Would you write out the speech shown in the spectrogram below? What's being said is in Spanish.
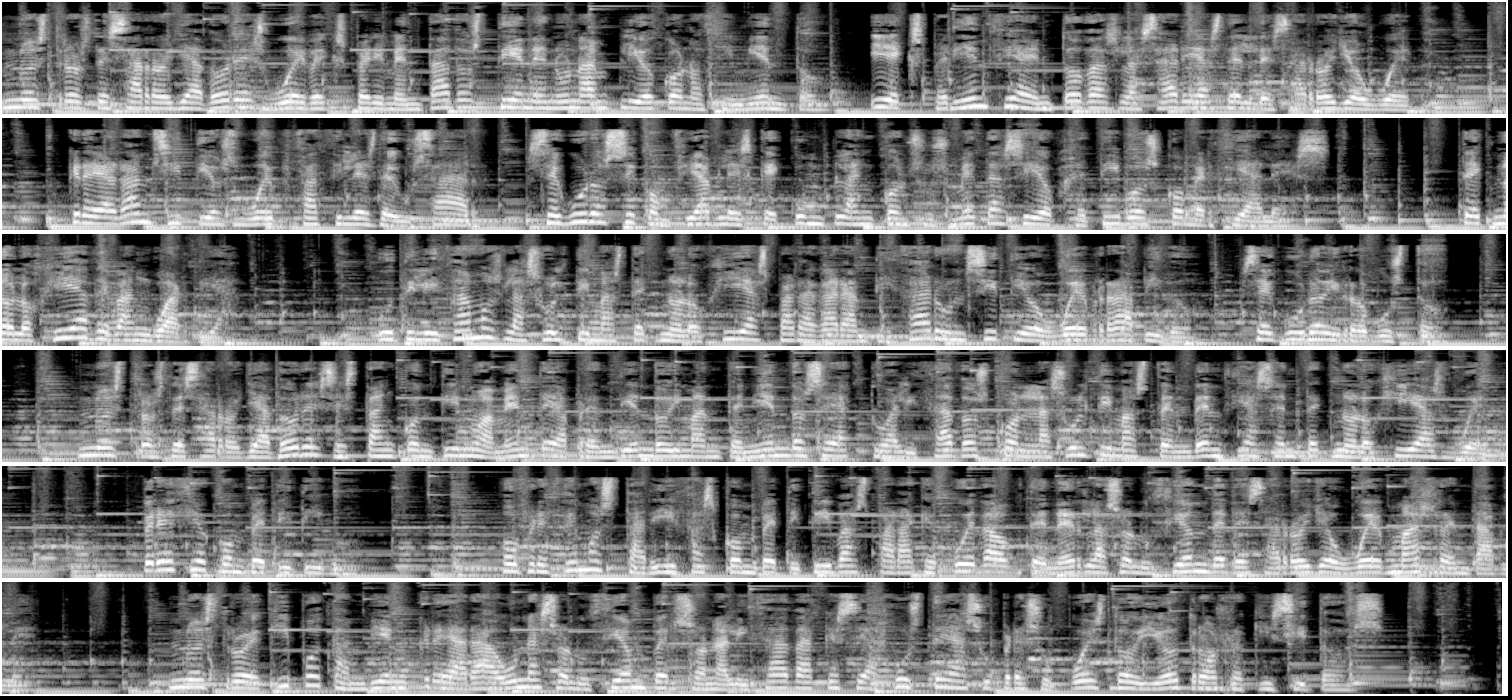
Nuestros desarrolladores web experimentados tienen un amplio conocimiento y experiencia en todas las áreas del desarrollo web. Crearán sitios web fáciles de usar, seguros y confiables que cumplan con sus metas y objetivos comerciales. Tecnología de vanguardia. Utilizamos las últimas tecnologías para garantizar un sitio web rápido, seguro y robusto. Nuestros desarrolladores están continuamente aprendiendo y manteniéndose actualizados con las últimas tendencias en tecnologías web. Precio competitivo. Ofrecemos tarifas competitivas para que pueda obtener la solución de desarrollo web más rentable. Nuestro equipo también creará una solución personalizada que se ajuste a su presupuesto y otros requisitos.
